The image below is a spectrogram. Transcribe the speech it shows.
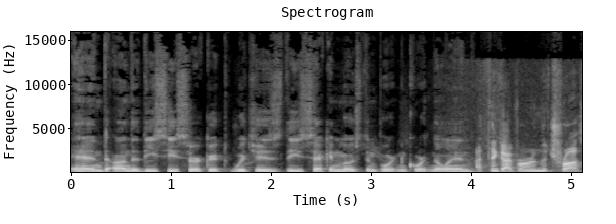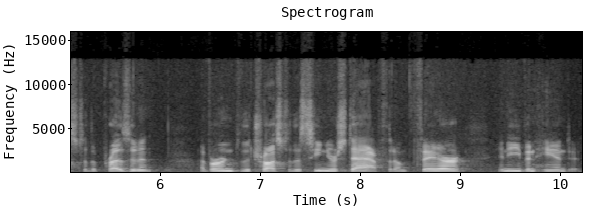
and on the D.C. Circuit, which is the second most important court in the land. I think I've earned the trust of the president I've earned the trust of the senior staff that I'm fair and even handed.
